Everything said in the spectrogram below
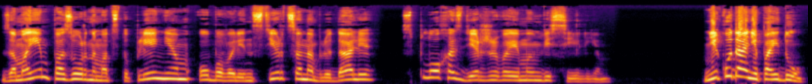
За моим позорным отступлением оба валенстирца наблюдали с плохо сдерживаемым весельем. «Никуда не пойду!»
